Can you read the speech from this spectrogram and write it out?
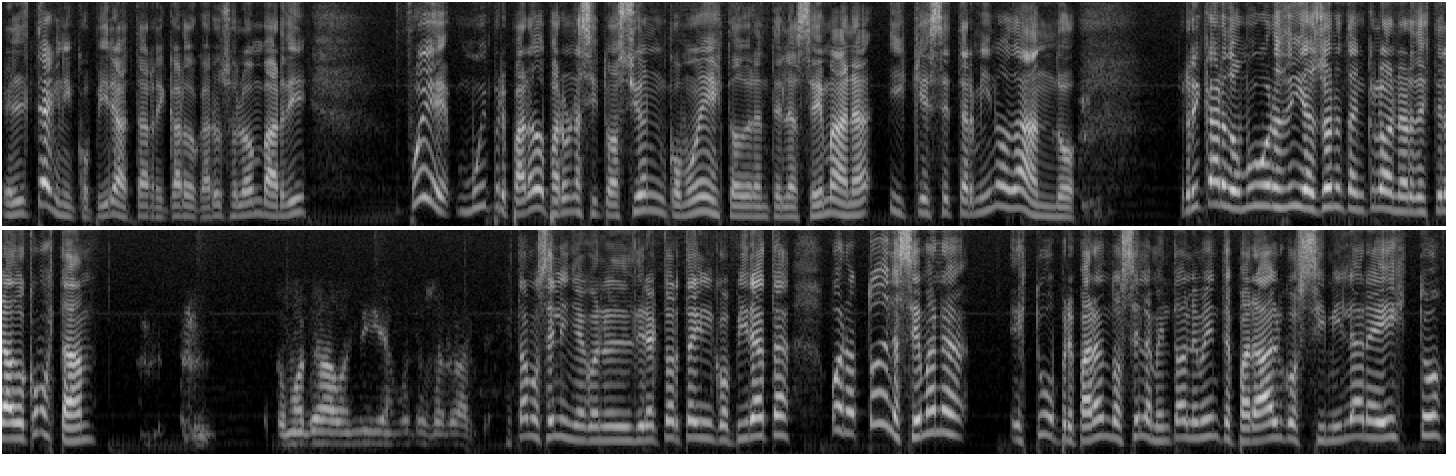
el técnico pirata, Ricardo Caruso Lombardi, fue muy preparado para una situación como esta durante la semana y que se terminó dando. Ricardo, muy buenos días. Jonathan Cloner de este lado, ¿cómo están? ¿Cómo te va? Buen día, un gusto saludarte. Estamos en línea con el director técnico Pirata. Bueno, toda la semana estuvo preparándose lamentablemente para algo similar a esto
